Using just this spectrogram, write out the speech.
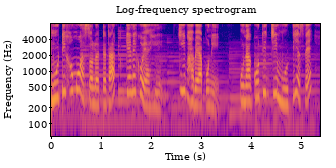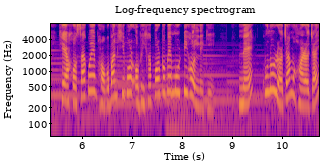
মূৰ্তিসমূহ আচলতে তাত কেনেকৈ আহিল? কি ভাবে আপুনি? উনাকৌটিত যি মূৰ্তি আছে, সেয়া সঁচাকৈয়ে ভগৱান শিৱৰ অভিশাপৰ বাবে মূৰ্তি হ'ল নেকি? নে কোনো ৰজা মহাৰজাই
